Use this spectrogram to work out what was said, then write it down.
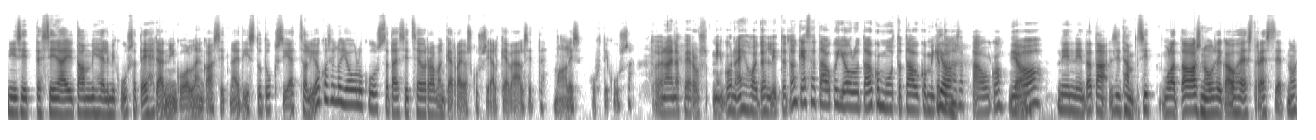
niin sitten siinä ei tammi-helmikuussa tehdä niinku ollenkaan sit näitä istutuksia. Et se oli joko silloin joulukuussa tai sitten seuraavan kerran joskus siellä keväällä sitten maalis-huhtikuussa. Toi on aina perus niin kuin näihin hoitoihin liittyen, että on kesätauko, joulutauko, muuttotauko, mikä Joo. tahansa tauko. Joo. Joo. Niin, niin tota, sittenhän, sit mulla taas nousi kauhean stressi, että no,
